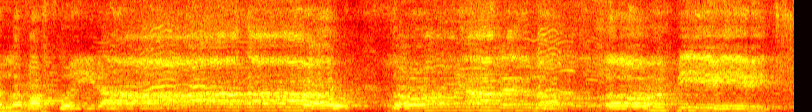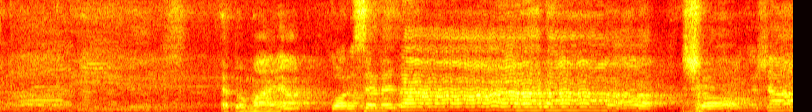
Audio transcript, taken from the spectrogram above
আল্লাহ মাফ কইরা দাও এত মায়া করছেন সংসারে।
